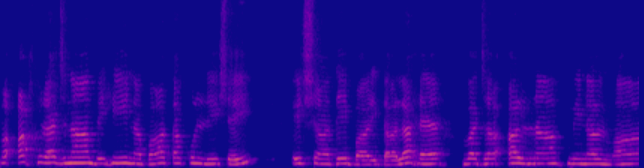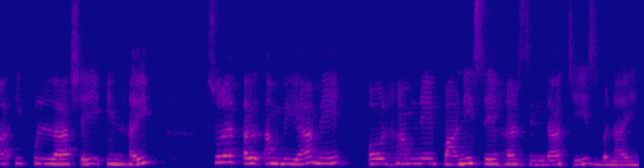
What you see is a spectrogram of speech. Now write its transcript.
फअखरजना बिही नबाता कुल्ली शै इर्शाद बारी ताला है वजह अलना मिनल माकुल्ला शई इन हई। सूरत अल अंबिया में और हमने पानी से हर ज़िंदा चीज़ बनाई।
